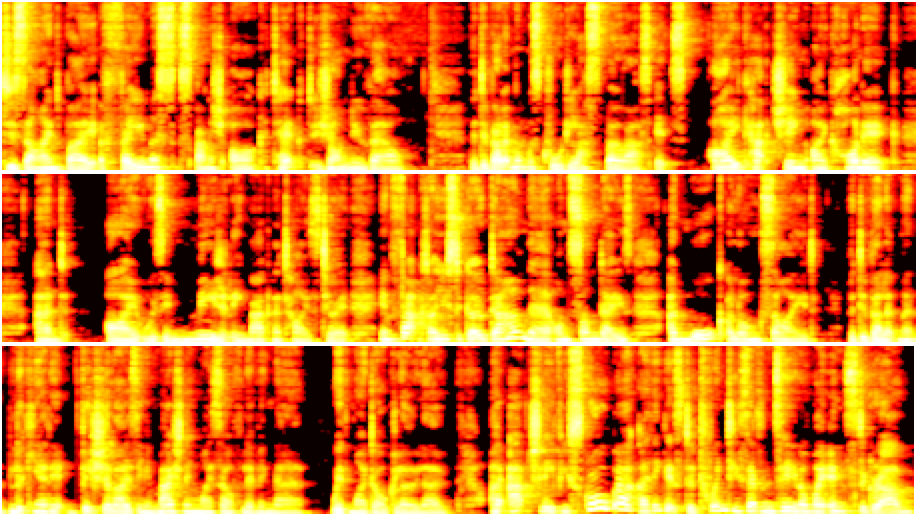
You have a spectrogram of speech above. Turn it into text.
designed by a famous Spanish architect, Jean Nouvel. The development was called Las Boas. It's eye catching, iconic, and I was immediately magnetized to it. In fact, I used to go down there on Sundays and walk alongside the development, looking at it, visualizing, imagining myself living there with my dog Lolo. I actually, if you scroll back, I think it's to 2017 on my Instagram.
